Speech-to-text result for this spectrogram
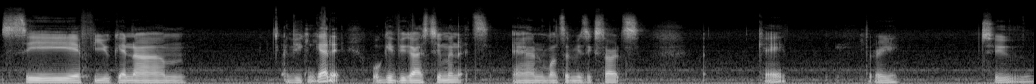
see if you can um, if you can get it we'll give you guys two minutes and once the music starts okay three two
